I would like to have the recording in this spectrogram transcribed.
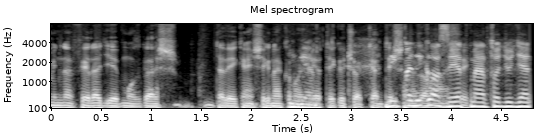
mindenféle egyéb mozgás tevékenységnek a nagy mértékű csökkentése. Még pedig azért, mert hogy ugye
